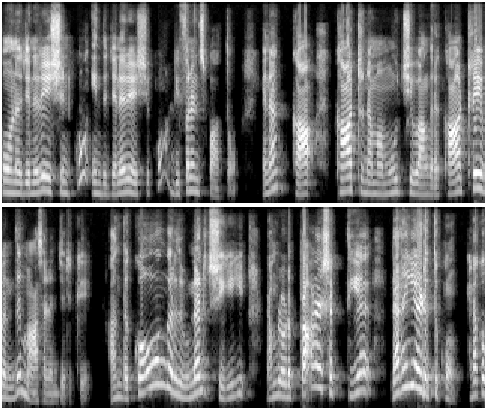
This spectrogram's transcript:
போன ஜெனரேஷனுக்கும் இந்த ஜெனரேஷனுக்கும் டிஃபரன்ஸ் பார்த்தோம். ஏன்னா கா காற்று நம்ம மூச்சு வாங்குற காற்றே வந்து மாசடைஞ்சிருக்கு. அந்த கோவங்கிறது உணர்ச்சி நம்மளோட பிராண சக்தியை நிறைய எடுத்துக்கும். எனக்கு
